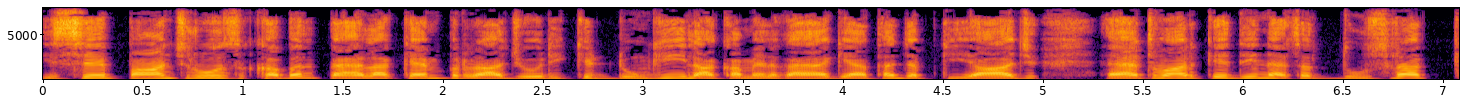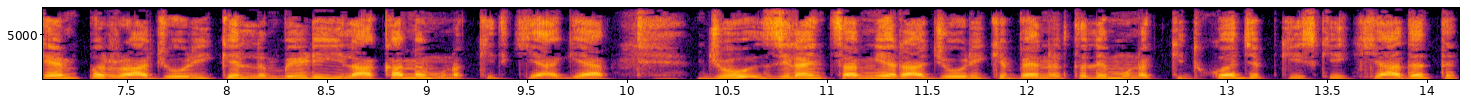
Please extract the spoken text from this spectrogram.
इससे पाँच रोज कबल पहला कैंप राजौरी के डूँगी इलाका में लगाया गया था, जबकि आज एतवार के दिन ऐसा दूसरा कैंप राजौरी के लंबेड़ी इलाका में मुनद किया गया, जो जिला इंतजामिया राजौरी के बैनर तले मुनद हुआ, जबकि इसकी क्यादत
